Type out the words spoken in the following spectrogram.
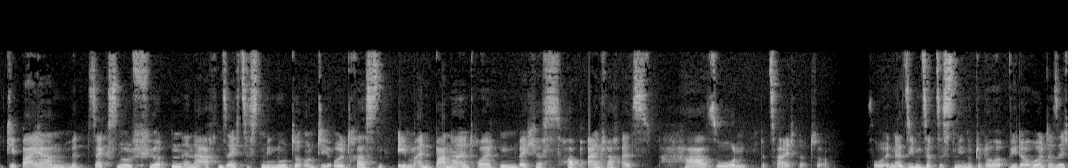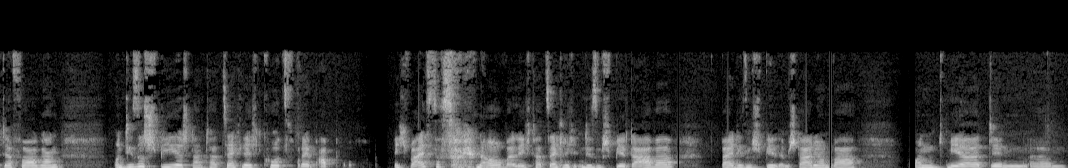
die Bayern mit 6-0 führten in der 68. Minute und die Ultras eben ein Banner entrollten, welches Hopp einfach als Haarsohn bezeichnete. So in der 77. Minute wiederholte sich der Vorgang und dieses Spiel stand tatsächlich kurz vor dem Abbruch. Ich weiß das so genau, weil ich tatsächlich in diesem Spiel da war, bei diesem Spiel im Stadion war und mir den, ähm,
